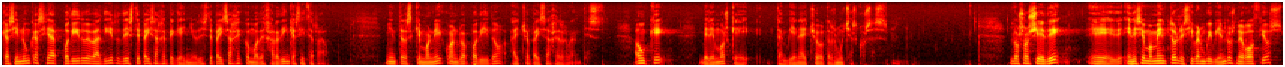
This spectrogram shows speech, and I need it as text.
casi nunca se ha podido evadir de este paisaje pequeño, de este paisaje como de jardín casi cerrado mientras que Monet cuando ha podido ha hecho paisajes grandes, aunque veremos que también ha hecho otras muchas cosas. Los Ochede, eh, en ese momento les iban muy bien los negocios,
